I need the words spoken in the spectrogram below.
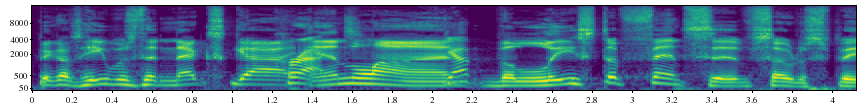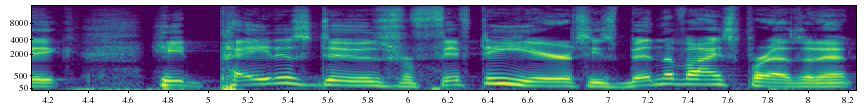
Because he was the next guy Correct. in line, Yep. the least offensive, so to speak. He'd paid his dues for 50 years. He's been the vice president.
